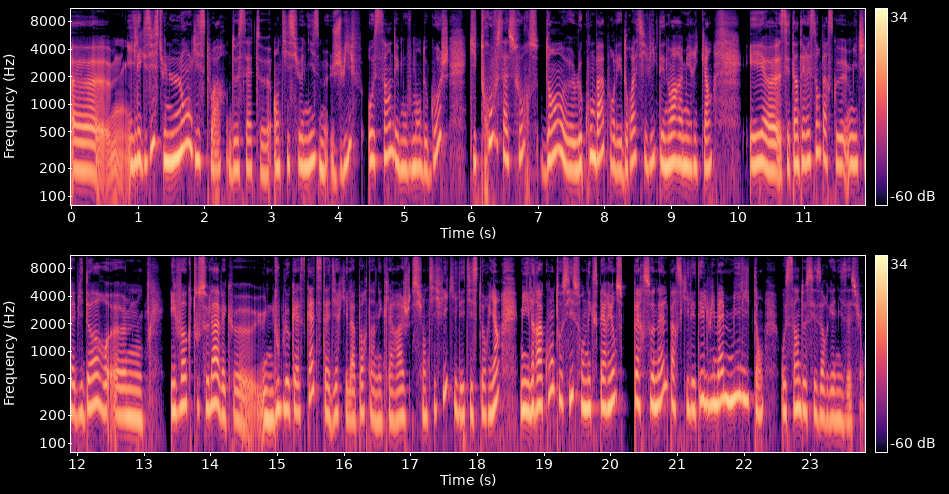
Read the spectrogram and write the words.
Il existe une longue histoire de cet antisionisme juif au sein des mouvements de gauche qui trouve sa source dans le combat pour les droits civiques des Noirs américains. Et c'est intéressant parce que Mitch Abidor évoque tout cela avec euh, une double casquette, c'est-à-dire qu'il apporte un éclairage scientifique, il est historien, mais il raconte aussi son expérience personnelle parce qu'il était lui-même militant au sein de ces organisations.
